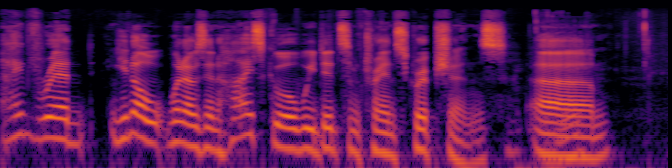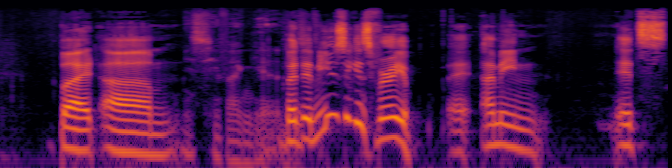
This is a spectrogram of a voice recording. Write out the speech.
I've read, you know, when I was in high school, we did some transcriptions, um, but um, Let me see if I can get it. but the music is very, I mean, it's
